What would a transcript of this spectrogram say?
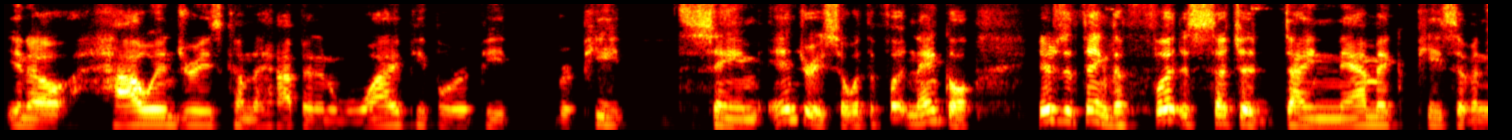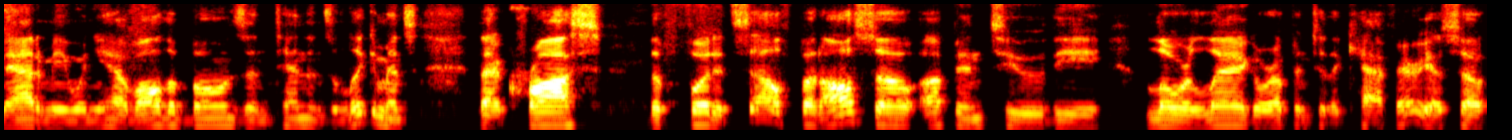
you know, how injuries come to happen and why people repeat repeat the same injury. So with the foot and ankle, here's the thing: the foot is such a dynamic piece of anatomy when you have all the bones and tendons and ligaments that cross the foot itself, but also up into the lower leg or up into the calf area. So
